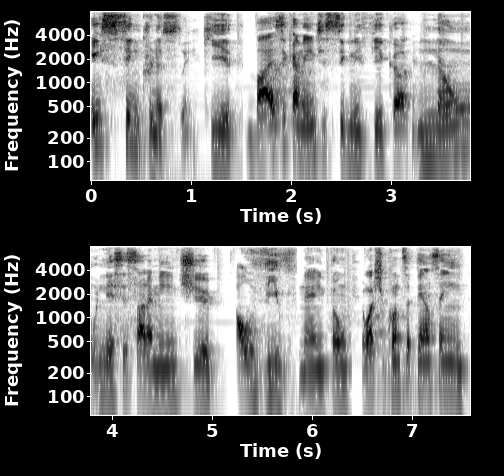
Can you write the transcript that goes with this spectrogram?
asynchronously, que basicamente significa não necessariamente ao vivo, né? Então, eu acho que quando você pensa em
